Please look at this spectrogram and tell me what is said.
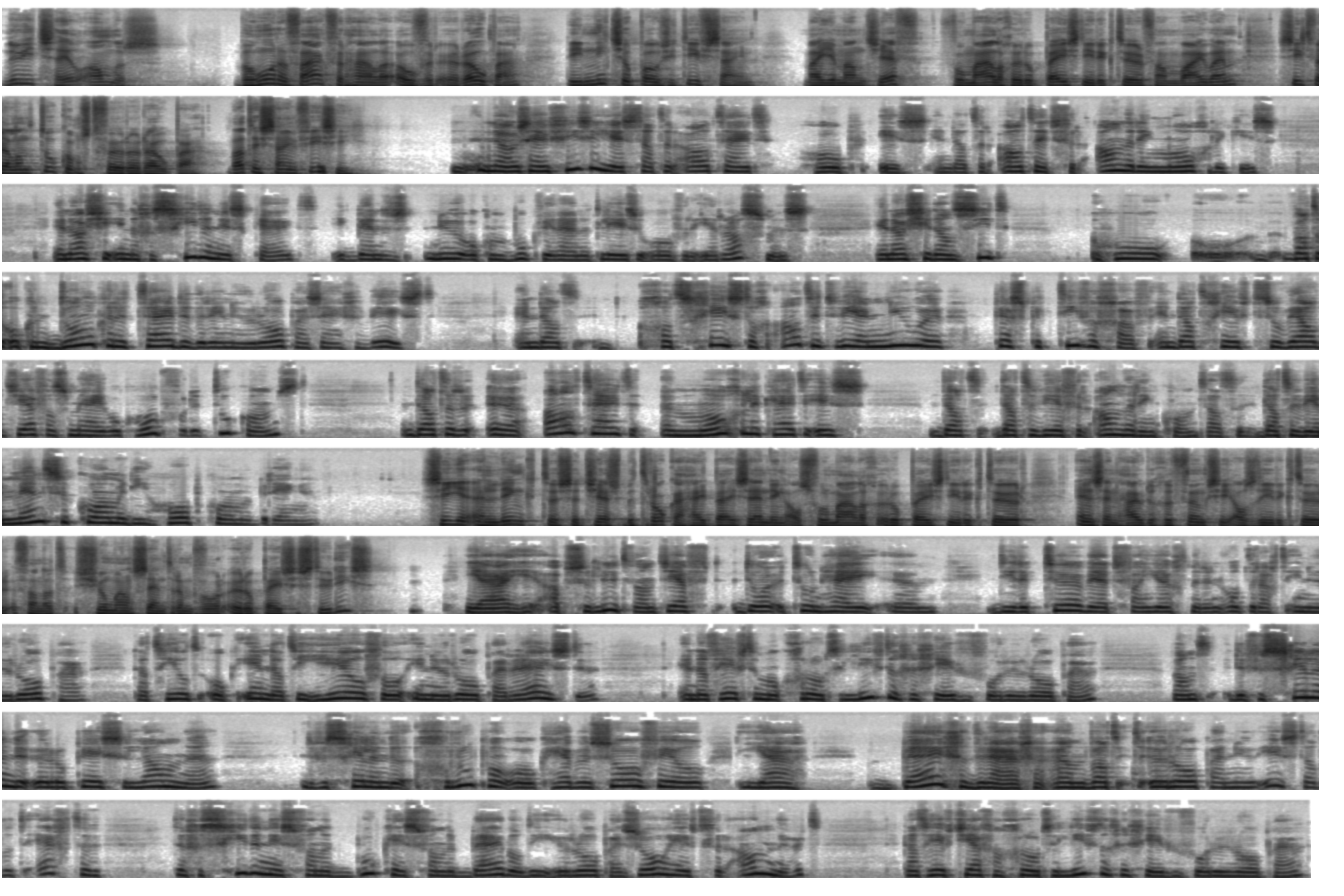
Nu iets heel anders. We horen vaak verhalen over Europa die niet zo positief zijn, maar je man Jeff, voormalig Europees directeur van YWAM, ziet wel een toekomst voor Europa. Wat is zijn visie? Nou, zijn visie is dat er altijd hoop is en dat er altijd verandering mogelijk is. En als je in de geschiedenis kijkt, ik ben dus nu ook een boek weer aan het lezen over Erasmus. En als je dan ziet hoe, wat ook een donkere tijden er in Europa zijn geweest. En dat Gods geest toch altijd weer nieuwe perspectieven gaf. En dat geeft zowel Jeff als mij ook hoop voor de toekomst. Dat er uh, altijd een mogelijkheid is dat, dat er weer verandering komt. Dat, dat er weer mensen komen die hoop komen brengen. Zie je een link tussen Jeff's betrokkenheid bij zending als voormalig Europees directeur en zijn huidige functie als directeur van het Schumann Centrum voor Europese Studies? Ja, absoluut. Want Jeff, door, toen hij um, directeur werd van Jeugd met een opdracht in Europa, dat hield ook in dat hij heel veel in Europa reisde. En dat heeft hem ook grote liefde gegeven voor Europa. Want de verschillende Europese landen, de verschillende groepen ook, hebben zoveel ja, bijgedragen aan wat Europa nu is. Dat het echte de geschiedenis van het boek is van de Bijbel die Europa zo heeft veranderd. Dat heeft Jeff een grote liefde gegeven voor Europa.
